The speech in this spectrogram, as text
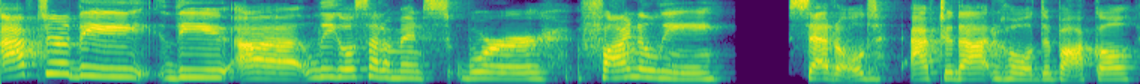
after the the uh, legal settlements were finally settled after that whole debacle,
